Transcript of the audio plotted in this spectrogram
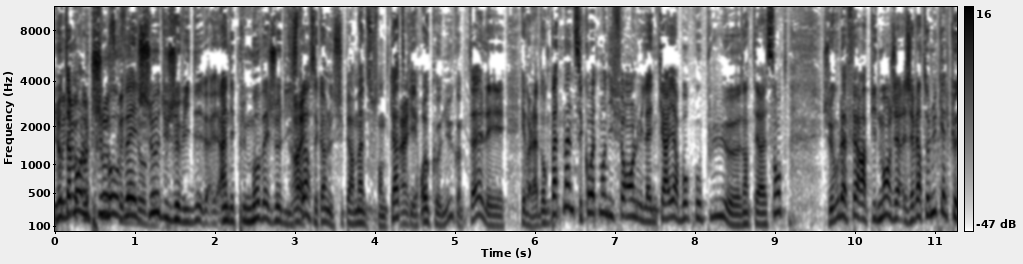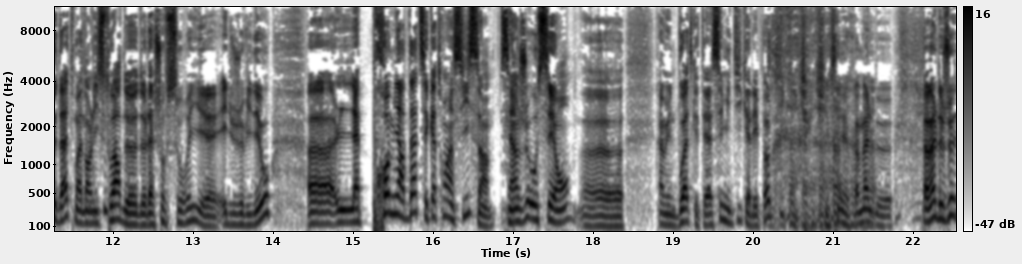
notamment le plus mauvais jeu du jeu vidéo, un des plus mauvais jeux de l'histoire, Ouais. c'est quand même le Superman 64 Ouais. qui est reconnu comme tel et, et voilà. Donc Batman, c'est complètement différent. Lui, il a une carrière beaucoup plus euh, intéressante. Je vais vous la faire rapidement. J'avais retenu quelques dates moi dans l'histoire de, de la chauve-souris et, et du jeu vidéo. Euh, la première date, c'est 86. C'est un jeu Océan. Euh, quand même une boîte qui était assez mythique à l'époque, qui, qui- qui faisait pas mal de pas mal de jeux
